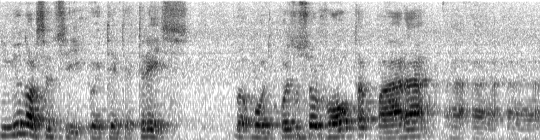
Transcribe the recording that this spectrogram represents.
Em 1983, bom, depois o senhor volta para a, a- a-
